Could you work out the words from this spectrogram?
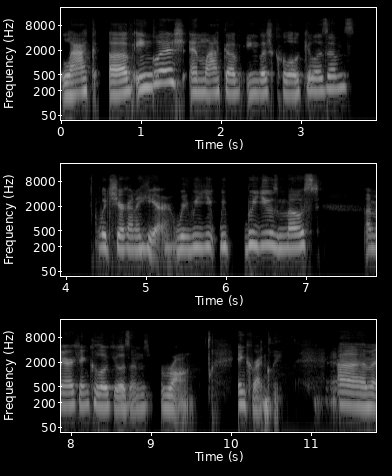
lack of English and lack of English colloquialisms, which you're going to hear. We, we, we, we use most American colloquialisms wrong, incorrectly. Um,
